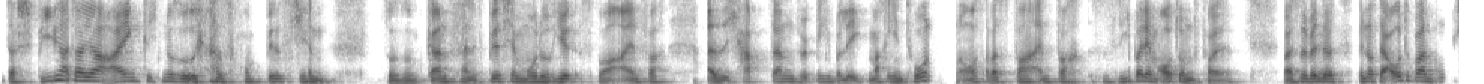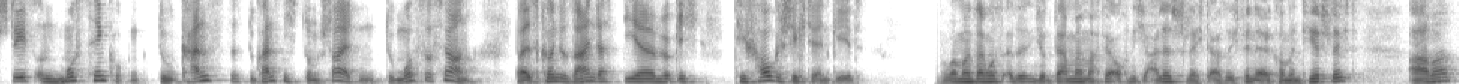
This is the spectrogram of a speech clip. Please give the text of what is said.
das Spiel hat er ja eigentlich nur so, ja, so ein bisschen, so, so ein ganz kleines bisschen moderiert. Es war einfach, also ich habe dann wirklich überlegt, mache ich einen Ton aus, aber es war einfach, es ist wie bei dem Autounfall. Weißt du, wenn du, wenn du auf der Autobahn stehst und musst hingucken, du kannst, du kannst nicht dumm schalten, du musst es hören, weil es könnte sein, dass dir wirklich TV-Geschichte entgeht. Wobei man sagen muss, also Jörg Dahmer macht ja auch nicht alles schlecht. Also ich finde, er kommentiert schlecht, aber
